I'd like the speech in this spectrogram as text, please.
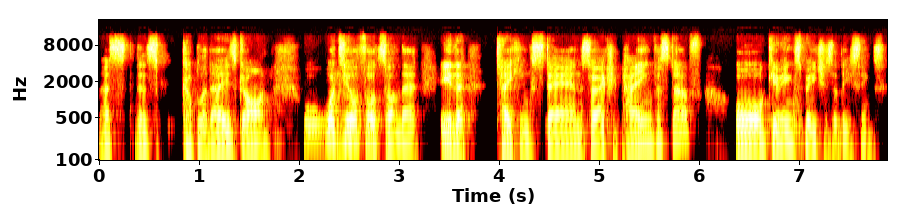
That's that's a couple of days gone. What's mm-hmm. your thoughts on that? Either taking stands, so actually paying for stuff, or giving speeches at these things?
